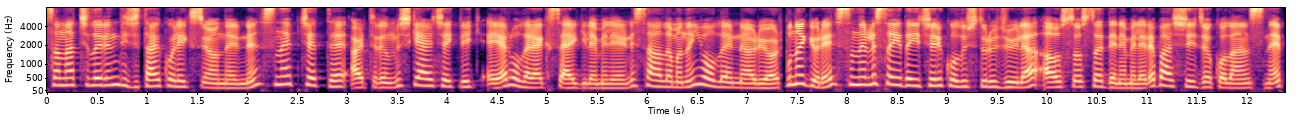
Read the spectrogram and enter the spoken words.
sanatçıların dijital koleksiyonlarını Snapchat'te artırılmış gerçeklik eğer olarak sergilemelerini sağlamanın yollarını arıyor. Buna göre sınırlı sayıda içerik oluşturucuyla Ağustos'ta denemelere başlayacak olan Snap,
